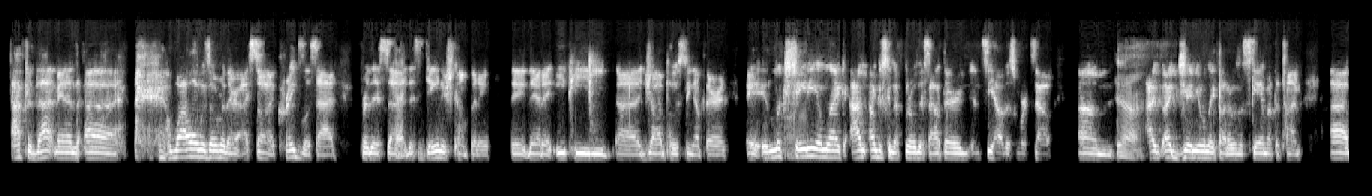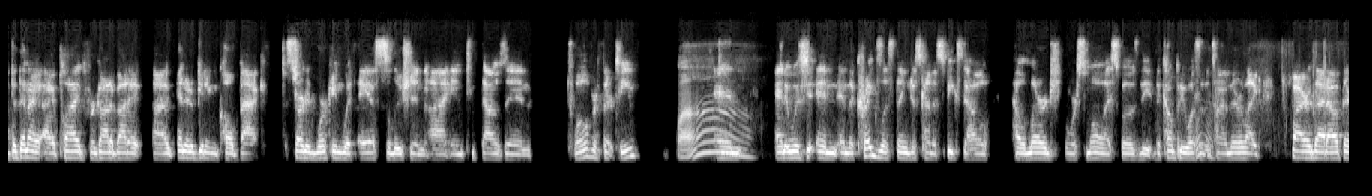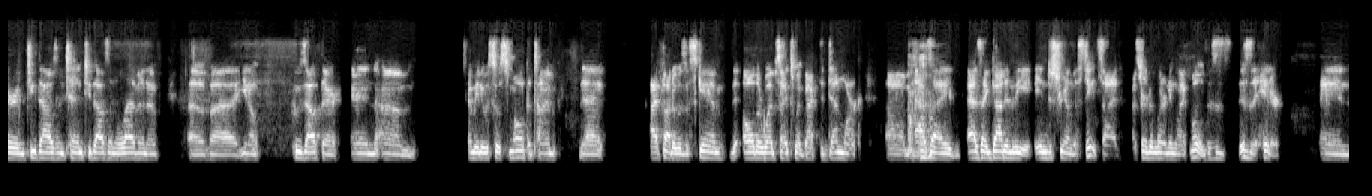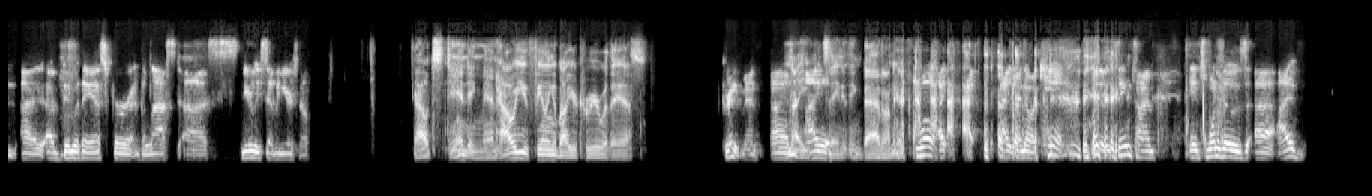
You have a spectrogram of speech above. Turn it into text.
after that, man, uh, while I was over there, I saw a Craigslist ad for this uh, Okay. this Danish company. They they had an EP uh, job posting up there, and it, it looked shady. I'm like, I'm, I'm just gonna throw this out there and, and see how this works out. Um, Yeah. I, I genuinely thought it was a scam at the time, uh, but then I, I applied, forgot about it, uh, ended up getting called back. Started working with AS Solution uh, in 2012 or 13 Wow. And- and it was and and the Craigslist thing just kind of speaks to how how large or small I suppose the the company was at the time. They were like fired that out there in 2010, 2011 of of uh, you know who's out there, and um, I mean it was so small at the time that I thought it was a scam. That all their websites went back to Denmark. Um, as I as I got into the industry on the state side, I started learning like, whoa, this is this is a hitter. And I, I've been with AS for the last uh, nearly seven years now. Outstanding, man. How are you feeling about your career with AS? Great, man. Um, Not I, say anything bad on here. Well, I- I, I know I can't, but at the same time, it's one of those uh, I've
